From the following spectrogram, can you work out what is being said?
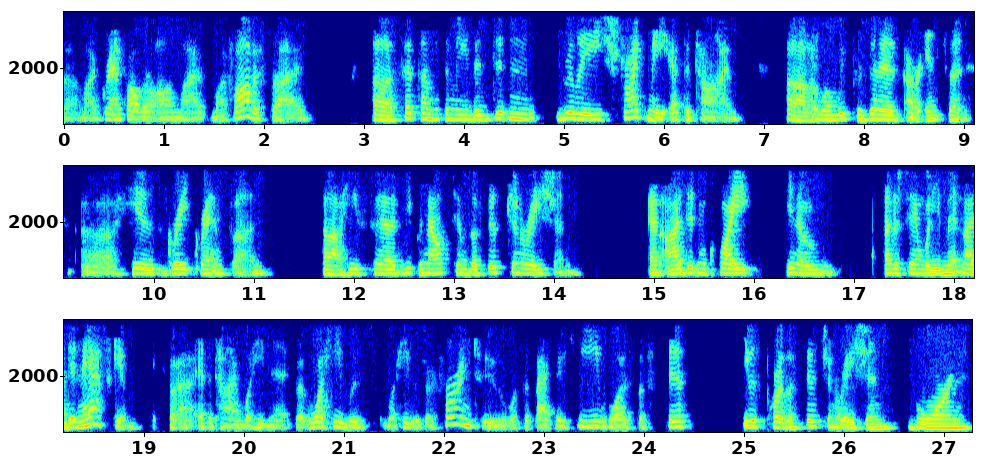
uh, my grandfather on my my father's side uh, said something to me that didn't really strike me at the time. Uh, when we presented our infant, uh, his great grandson, uh, he said he pronounced him the fifth generation, and I didn't quite, you know, understand what he meant, and I didn't ask him uh, at the time what he meant. But what he was what he was referring to was the fact that he was the fifth. He was part of the fifth generation born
